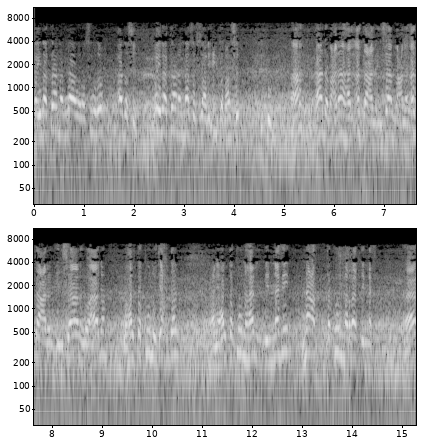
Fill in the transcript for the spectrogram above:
فإذا كان الله ورسوله هذا صدق وإذا كان الناس الصالحين كمان صدق. يكون. ها؟ هذا معناه هل أتى على الإنسان؟ معنى أتى على الإنسان هو آدم وهل تكون جحدا؟ يعني هل تكون هل للنفي؟ نعم تكون مرات للنفي. ها؟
